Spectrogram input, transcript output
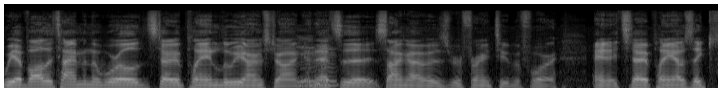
we have all the time in the world started playing Louis Armstrong, and mm-hmm. that's the song I was referring to before. And it started playing. I was like,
